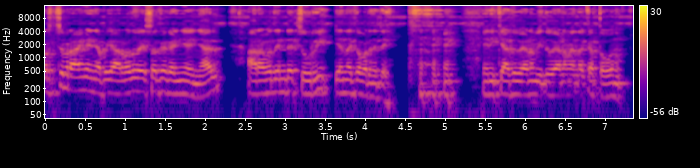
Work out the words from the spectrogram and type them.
കുറച്ച് പ്രായം കഴിഞ്ഞപ്പോൾ ഈ അറുപത് വയസ്സൊക്കെ കഴിഞ്ഞ് കഴിഞ്ഞാൽ അറുപതിന്റെ ചൊറി എന്നൊക്കെ പറഞ്ഞിട്ടേ എനിക്കത് വേണം ഇത് വേണം എന്നൊക്കെ തോന്നും.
